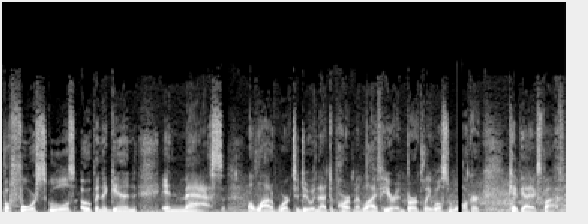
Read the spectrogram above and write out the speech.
before schools open again in mass. A lot of work to do in that department. Live here in Berkeley, Wilson Walker, KPIX 5.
